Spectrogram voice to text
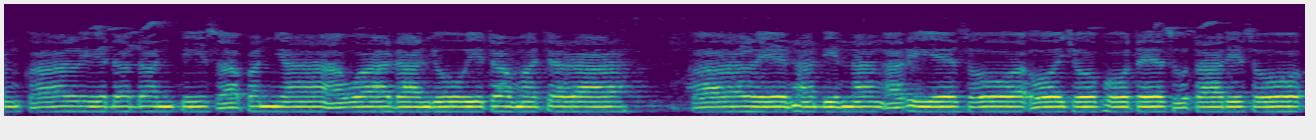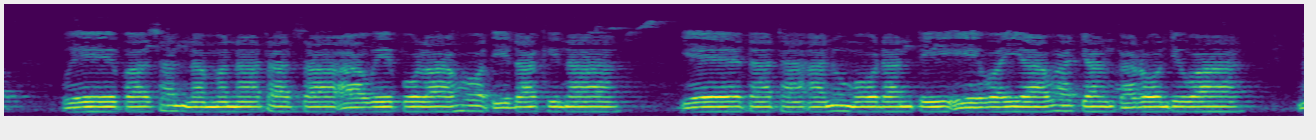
งกาลิ ดดันติสัพญญาวาดันยุอิตมัจราคาเลนะดินังอริเยโสโอโชโพเตสุตาริโสเวปัสสนมนาทัสสะอเวปุลาโหติดาคินา เยตถาอนุโมดันติเอวยาวาจังกโรติวา น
